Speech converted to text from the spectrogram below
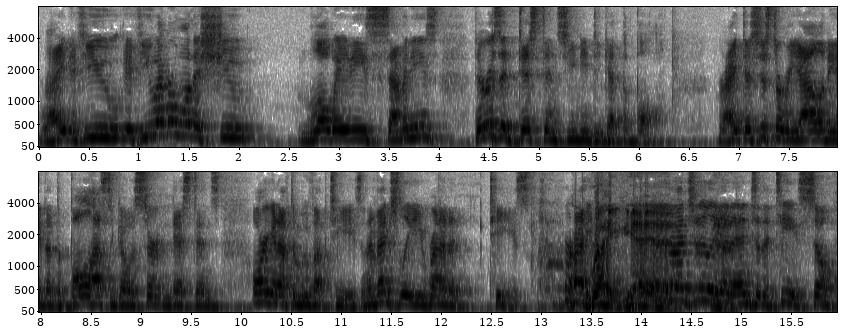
right if you if you ever want to shoot low 80s 70s there is a distance you need to get the ball right? There's just a reality that the ball has to go a certain distance or you're gonna have to move up tees. And eventually you run out of tees right? Right, yeah, yeah, eventually Yeah. an end to the tees. So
